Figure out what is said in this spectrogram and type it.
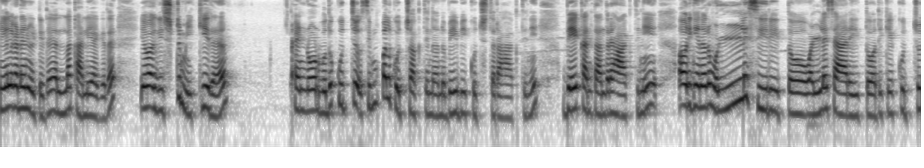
ಮೇಲ್ಗಡೆನೂ ಇಟ್ಟಿದೆ, ಎಲ್ಲ ಖಾಲಿಯಾಗಿದೆ. ಇವಾಗ ಇಷ್ಟು ಮಿಕ್ಕಿದೆ. ಆ್ಯಂಡ್ ನೋಡ್ಬೋದು ಕುಚ್ಚು, ಸಿಂಪಲ್ ಕುಚ್ಚು ಹಾಕ್ತೀನಿ ನಾನು, ಬೇಬಿ ಕುಚ್ಚು ಥರ ಹಾಕ್ತೀನಿ. ಬೇಕಂತ ಅಂದರೆ ಹಾಕ್ತೀನಿ ಅವ್ರಿಗೇನಾದ್ರು ಒಳ್ಳೆ ಸೀರೆ ಇತ್ತು, ಒಳ್ಳೆ ಸ್ಯಾರಿ ಇತ್ತು, ಅದಕ್ಕೆ ಕುಚ್ಚು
